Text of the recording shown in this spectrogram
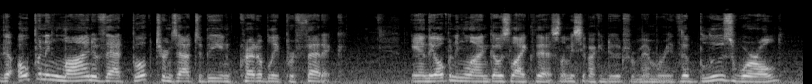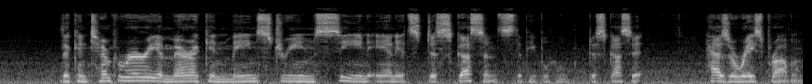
The opening line of that book turns out to be incredibly prophetic. And the opening line goes like this let me see if I can do it from memory. The blues world, the contemporary American mainstream scene, and its discussants, the people who discuss it, has a race problem.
